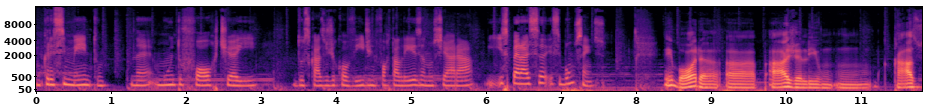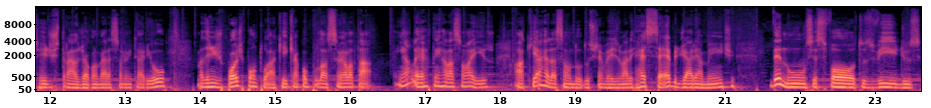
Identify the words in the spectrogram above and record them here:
um crescimento, né, muito forte aí dos casos de Covid em Fortaleza, no Ceará, e esperar esse, esse bom senso. Embora uh, haja ali um, um caso registrado de aglomeração no interior, mas a gente pode pontuar aqui que a população ela está em alerta em relação a isso. Aqui a redação do, do Sistema Verde Mares recebe diariamente denúncias, fotos, vídeos,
